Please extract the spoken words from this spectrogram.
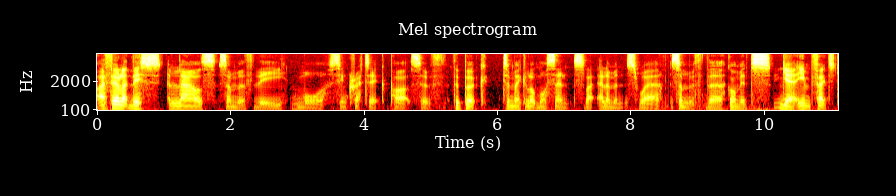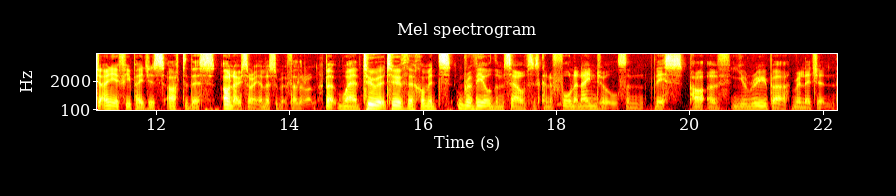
I feel like this allows some of the more syncretic parts of the book to make a lot more sense, like elements where some of the ghommids, yeah, in fact, only a few pages after this. Oh no, sorry, a little bit further on. But where two two of the ghommids reveal themselves as kind of fallen angels, and this part of Yoruba religion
